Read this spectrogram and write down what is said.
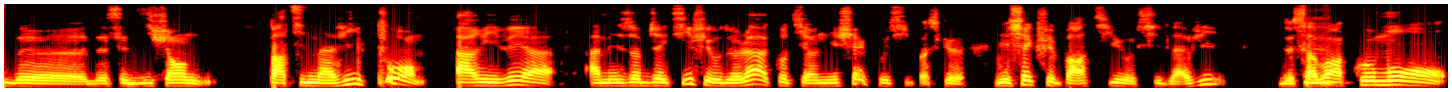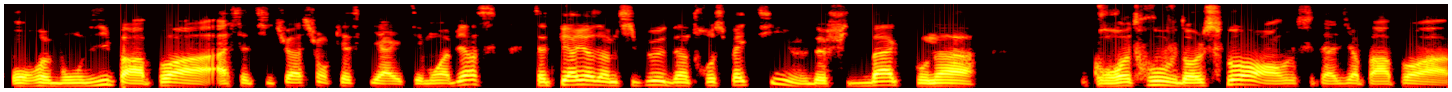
de, de ces différentes parties de ma vie pour arriver à, à mes objectifs et au-delà quand il y a un échec aussi, parce que l'échec fait partie aussi de la vie, de savoir mmh. comment on rebondit par rapport à, à cette situation, qu'est-ce qui a été moins bien, cette période un petit peu d'introspective, de feedback qu'on a qu'on retrouve dans le sport, c'est-à-dire par rapport à,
